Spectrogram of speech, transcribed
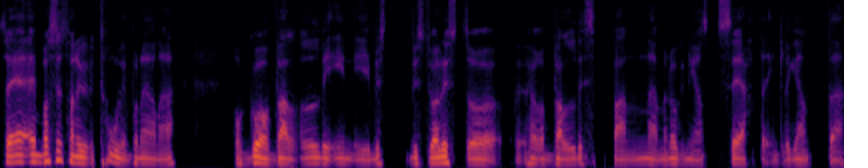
Så jeg, jeg bare syns han er utrolig imponerende, og går veldig inn i hvis, hvis, du har lyst til å høre veldig spennende, men òg nyanserte, intelligente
